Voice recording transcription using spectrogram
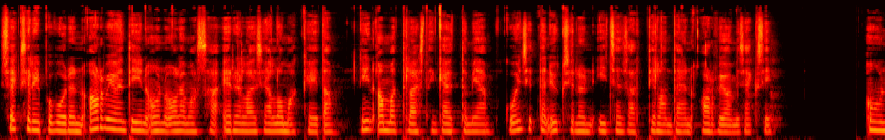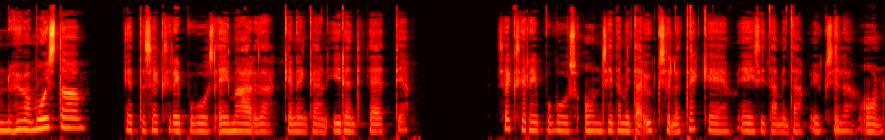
Seksiriippuvuuden arviointiin on olemassa erilaisia lomakkeita, niin ammattilaisten käyttämiä kuin sitten yksilön itsensä tilanteen arvioimiseksi on hyvä muistaa, että seksiriippuvuus ei määritä kenenkään identiteettiä. Seksiriippuvuus on sitä, mitä yksilö tekee, ei sitä, mitä yksilö on.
